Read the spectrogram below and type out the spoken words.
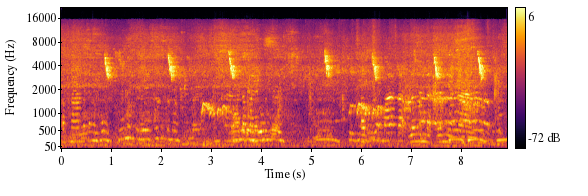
ประธานไม่ต้องพูดเขาพูดมากก็เริ่มละเริ่มมีอาการ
